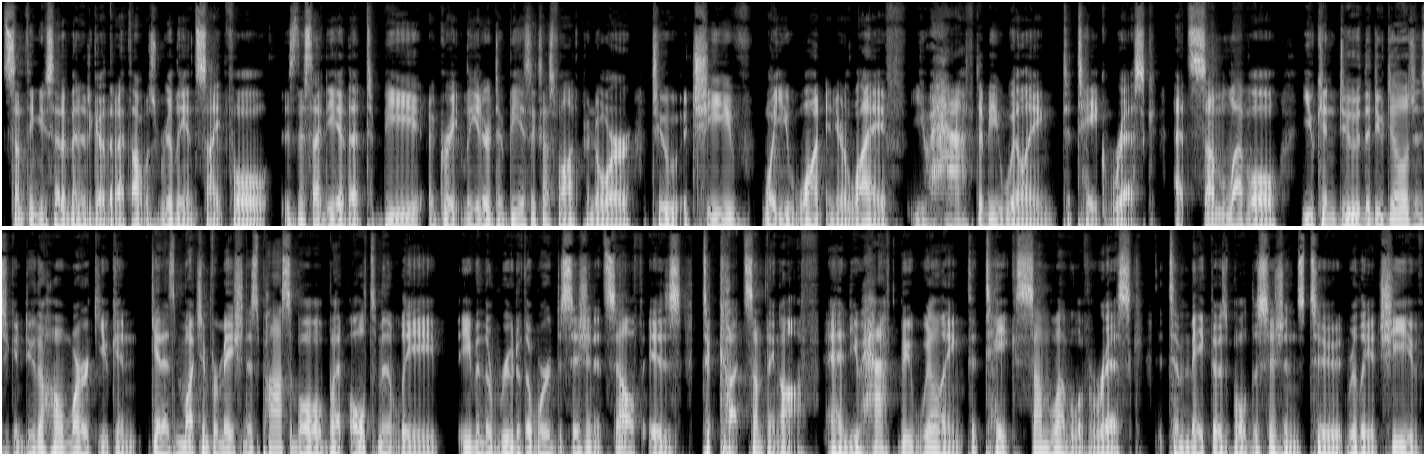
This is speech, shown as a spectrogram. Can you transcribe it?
something you said a minute ago that I thought was really insightful is this idea that to be a great leader, to be a successful entrepreneur, to achieve what you want in your life, you have to be willing to take risk. At some level, you can do the due diligence, you can do the homework, you can get as much information as possible, but ultimately, even the root of the word decision itself is to cut something off. And you have to be willing to take some level of risk to make those bold decisions to really achieve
